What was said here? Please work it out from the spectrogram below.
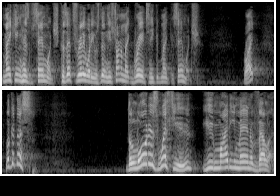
making his sandwich, because that's really what he was doing. He's trying to make bread so he could make a sandwich. Right? Look at this. The Lord is with you, you mighty man of valor.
